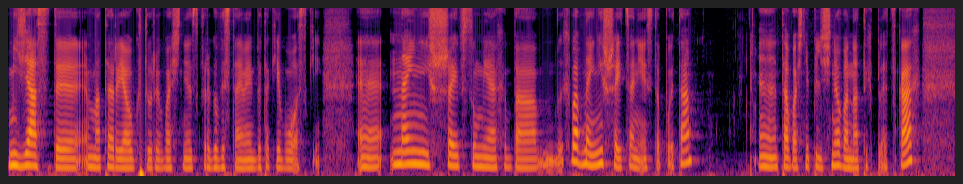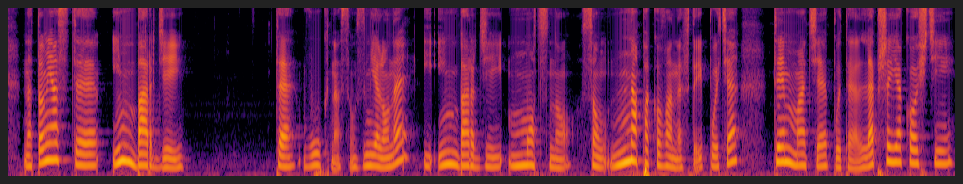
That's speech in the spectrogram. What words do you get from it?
miziasty materiał, który właśnie, z którego wystają jakby takie włoski. E, najniższej w sumie chyba, chyba w najniższej cenie jest to płyta, e, ta właśnie pilśniowa na tych pleckach. Natomiast im bardziej te włókna są zmielone i im bardziej mocno są napakowane w tej płycie, tym macie płytę lepszej jakości,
